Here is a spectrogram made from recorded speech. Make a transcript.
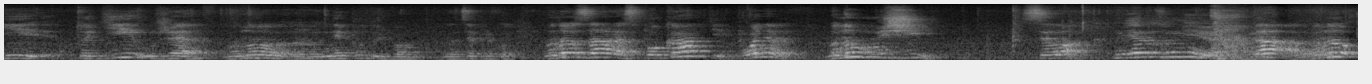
І тоді вже воно е, не будуть вам на це приходити. Воно зараз по карті, поняли? Воно в межі села. Ну я розумію. Так, воно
